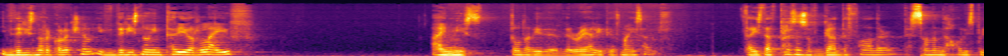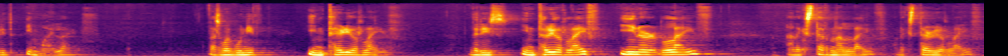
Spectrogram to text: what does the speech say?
If there is no recollection, if there is no interior life, I miss totally the, the reality of myself. That is that presence of God the Father, the Son, and the Holy Spirit in my life. That's why we need interior life. There is interior life, inner life, and external life or exterior life.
